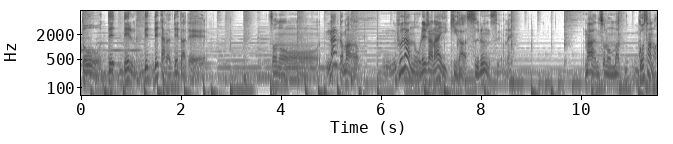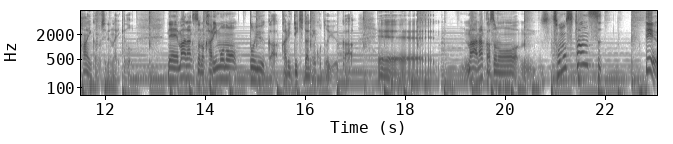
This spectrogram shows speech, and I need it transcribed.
とで出るで出たら出たでそのなんかまあ普段の俺じゃない気がするんすよね。まあそのまあ誤差の範囲かもしれないけど。でまあなんかその借り物というか借りてきた猫というかえーまあなんかそのそのスタンスって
